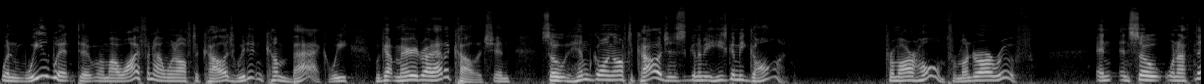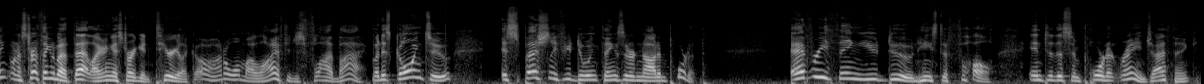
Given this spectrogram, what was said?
when we went to, when my wife and I went off to college, we didn't come back. We we got married right out of college, and so him going off to college is going to be he's going to be gone from our home, from under our roof. And and so when I think when I start thinking about that, like I'm going to start getting teary. Like oh, I don't want my life to just fly by, but it's going to, especially if you're doing things that are not important. Everything you do needs to fall into this important range, I think.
